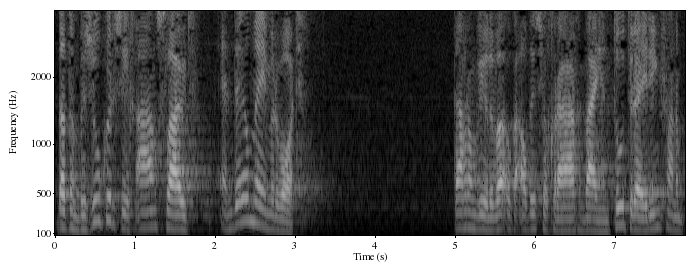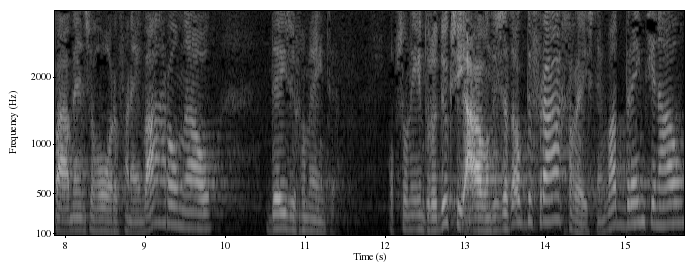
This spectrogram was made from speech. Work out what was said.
dat een bezoeker zich aansluit en deelnemer wordt? Daarom willen we ook altijd zo graag bij een toetreding van een paar mensen horen van waarom nou deze gemeente? Op zo'n introductieavond is dat ook de vraag geweest. En wat brengt je nou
